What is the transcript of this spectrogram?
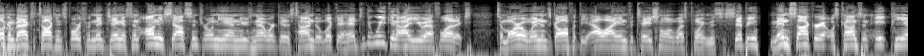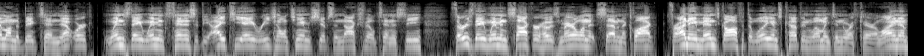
Welcome back to Talking Sports with Nick Jenkinson on the South Central Indiana News Network. It is time to look ahead to the week in IU athletics. Tomorrow, women's golf at the Ally Invitational in West Point, Mississippi. Men's soccer at Wisconsin, 8 p.m. on the Big Ten Network. Wednesday, women's tennis at the ITA Regional Championships in Knoxville, Tennessee. Thursday, women's soccer hosts Maryland at 7 o'clock. Friday, men's golf at the Williams Cup in Wilmington, North Carolina.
